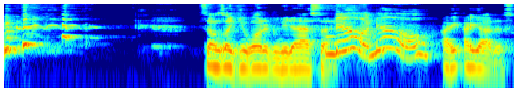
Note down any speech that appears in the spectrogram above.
Sounds like you wanted me to ask that. No, no. I, I got this.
